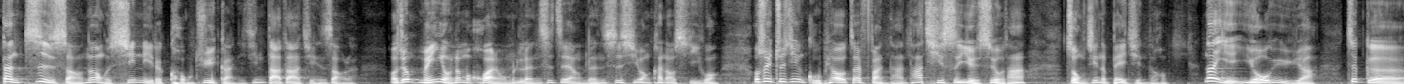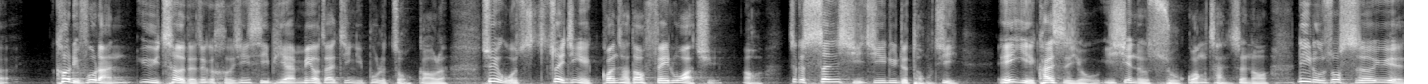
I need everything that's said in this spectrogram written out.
但至少那种心理的恐惧感已经大大减少了。哦，就没有那么坏。我们人是这样，人是希望看到希望哦，所以最近股票在反弹，它其实也是有它总经的背景的哦。那也由于啊，这个克里夫兰预测的这个核心 CPI 没有再进一步的走高了，所以我最近也观察到 FedWatch 哦，这个升息几率的统计，诶，也开始有一线的曙光产生哦。例如说十二月，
